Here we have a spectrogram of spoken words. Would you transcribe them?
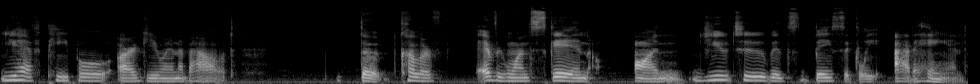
You have people arguing about the color of everyone's skin on YouTube. It's basically out of hand.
